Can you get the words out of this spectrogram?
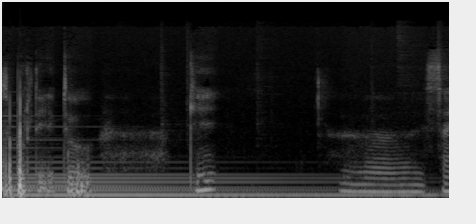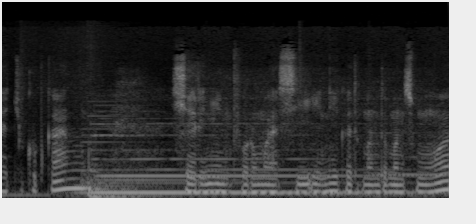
seperti itu. Oke. Okay saya cukupkan sharing informasi ini ke teman-teman semua.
